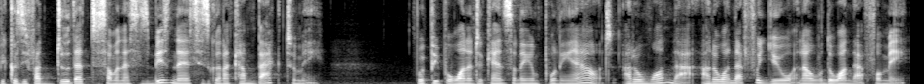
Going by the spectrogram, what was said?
Because if I do that to someone else's business, it's to come back to me. Where people wanted to canceling and pulling out. I don't want that. I don't want that for you, and I don't want that for me.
